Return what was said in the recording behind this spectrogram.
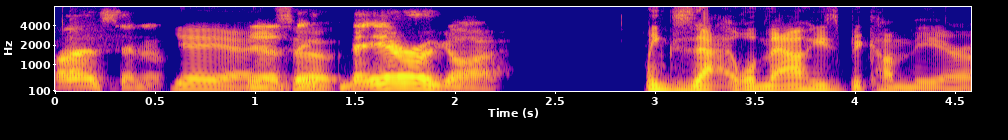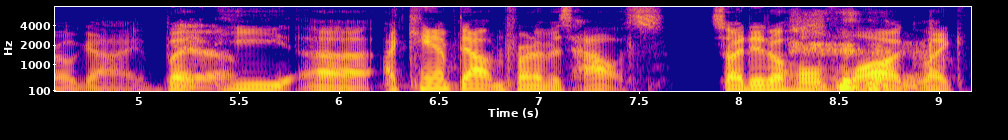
I have seen it. yeah, yeah. Yeah, so the, the aero guy. exactly. Well, now he's become the aero guy. But Yeah. he, uh, I camped out in front of his house, so I did a whole vlog, like,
